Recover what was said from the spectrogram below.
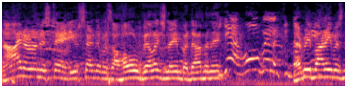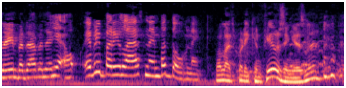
Now I don't understand. You said there was a whole village named Badovanek. yeah, whole village. Everybody was named Badovanek. Yeah, everybody last name but Dovnik. Well, that's pretty confusing, isn't it?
